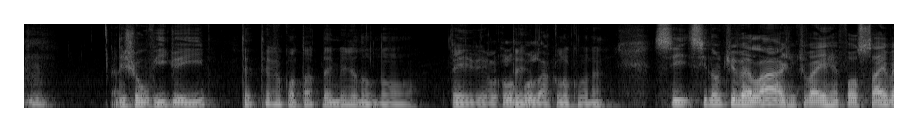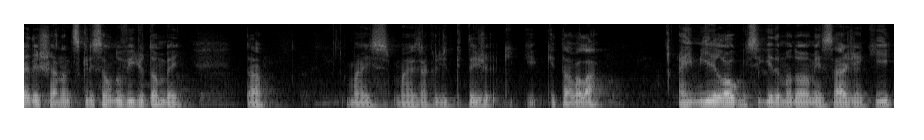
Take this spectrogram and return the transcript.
deixou o vídeo aí. Te- teve o contato da Emília no. no... Teve, ela colocou Te- lá. Colocou, né? Se, se não tiver lá, a gente vai reforçar e vai deixar na descrição do vídeo também, tá? Mas, mas acredito que esteja que, que, que tava lá. A Emília logo em seguida mandou uma mensagem aqui,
